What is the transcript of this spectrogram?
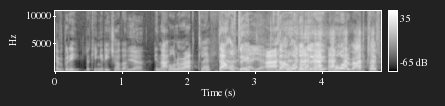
everybody looking at each other? Yeah. In that. Paula Radcliffe. That'll do. yeah, yeah. That one will do. Paula Radcliffe.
